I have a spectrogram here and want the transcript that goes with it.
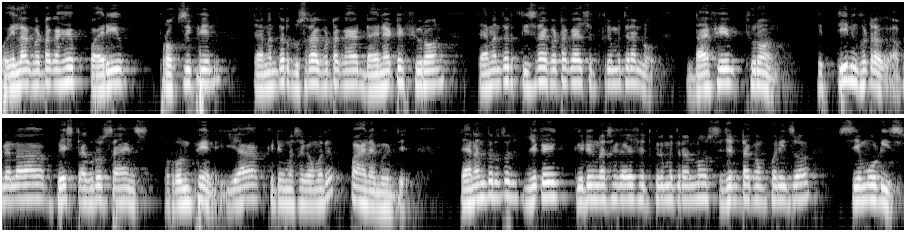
पहिला घटक आहे पायरी प्रॉक्सिफेन त्यानंतर दुसरा घटक आहे डायनॅटेफ्युरॉन त्यानंतर तिसरा घटक आहे शेतकरी मित्रांनो डायफेथ्युरॉन हे तीन घटक आपल्याला बेस्ट ॲग्रो सायन्स रोनफेन या कीटकनाशकामध्ये पाहायला मिळते. त्यानंतरचं जे काही कीटकनाशक आहे शेतकरी मित्रांनो सिजेंटा कंपनीचं सेमोडीस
